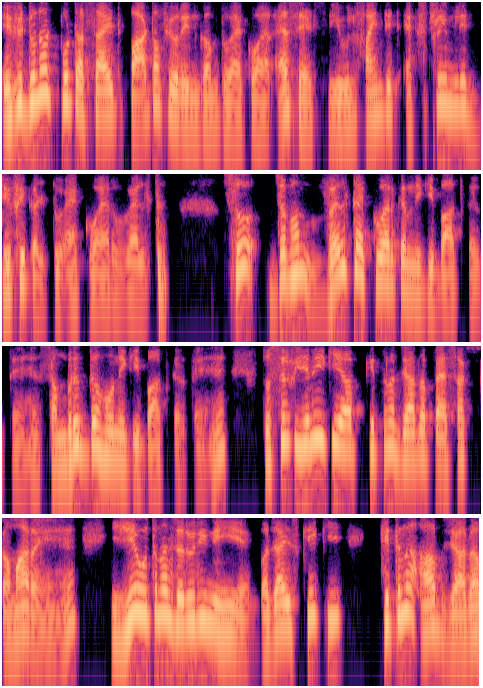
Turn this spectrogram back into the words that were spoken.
If you do not put aside part of your income to acquire assets, you will find it extremely difficult to acquire wealth सो so, जब हम वेल्थ एक्वायर करने की बात करते हैं समृद्ध होने की बात करते हैं तो सिर्फ़ ये नहीं कि आप कितना ज़्यादा पैसा कमा रहे हैं ये उतना ज़रूरी नहीं है। बजाय इसके कि कितना आप ज़्यादा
